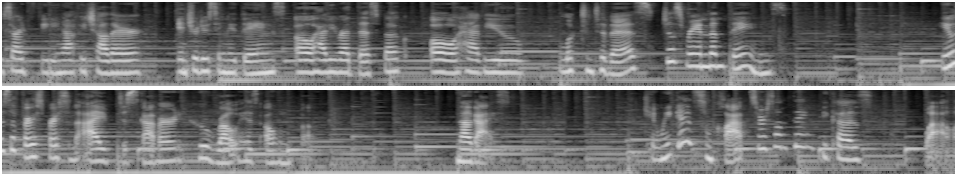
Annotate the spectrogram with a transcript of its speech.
We started feeding off each other, introducing new things. Oh, have you read this book? Oh, have you looked into this? Just random things. He was the first person I discovered who wrote his own book. Now, guys, can we get some claps or something? Because, wow.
